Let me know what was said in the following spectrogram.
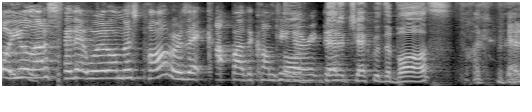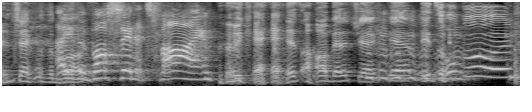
Oh, you're allowed to say that word on this pod, or is that cut by the content Oh, director? better check with the boss. Fucking better check with the hey, boss. Hey, the boss said it's fine. Who cares? Oh, better check. Yeah, it's all good.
